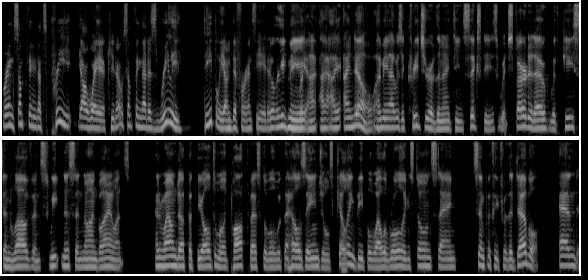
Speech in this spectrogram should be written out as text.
We're in something that's pre-Yahwehic, you know, something that is really deeply undifferentiated. Believe me, I, I, I know. I mean, I was a creature of the 1960s, which started out with peace and love and sweetness and nonviolence, and wound up at the ultimate pop festival with the Hells Angels killing people while the Rolling Stones sang Sympathy for the Devil. And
